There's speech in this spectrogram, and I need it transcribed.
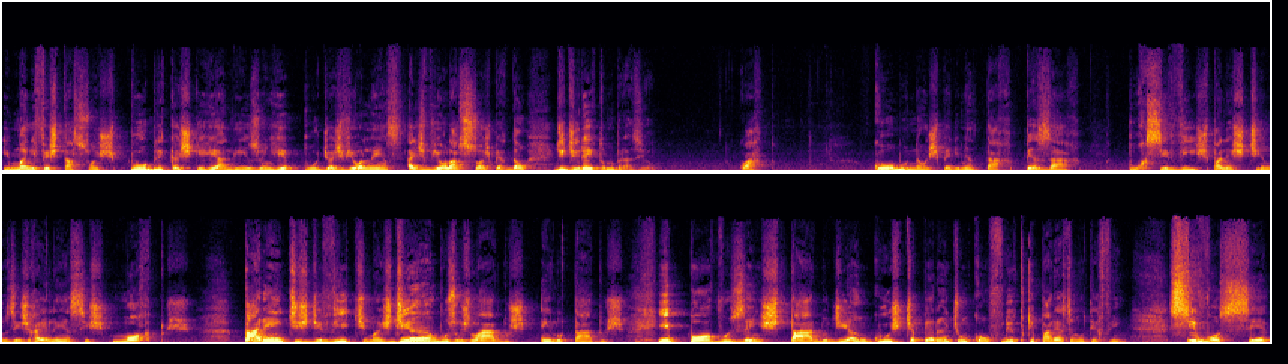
e manifestações públicas que realizo em repúdio às, violências, às violações perdão, de direito no Brasil. Quarto, como não experimentar pesar por civis palestinos e israelenses mortos, parentes de vítimas de ambos os lados enlutados e povos em estado de angústia perante um conflito que parece não ter fim. Se você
